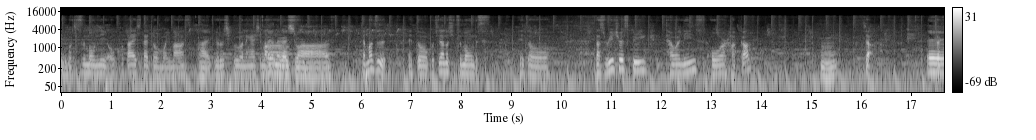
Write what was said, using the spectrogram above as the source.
えーご質問にお答えしたいと思います。はい。よろしくお願いします、はいお願いします。じゃあまずえっ、とこちらの質問です。えっ、と Does Richard speak Taiwanese or Hakka? うん。じゃあえじゃあこ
